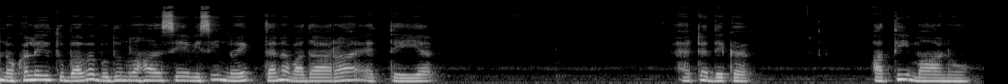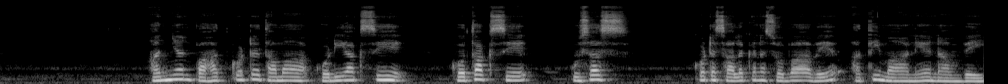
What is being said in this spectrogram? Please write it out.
නොකල යුතු බව බුදුන් වහන්සේ විසින් නොඑක් තැන වදාරා ඇත්තේය. 62 අතිමානෝ අන්‍යයන් පහත් කොට තමා කොඩියක්සේ කොතක්සේ උසස් කොට සලකන ස්වභාවය අතිමානය නම් වෙයි.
